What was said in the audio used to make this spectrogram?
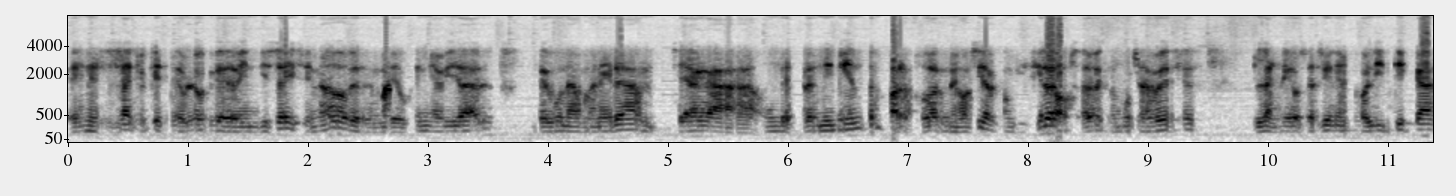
es necesario que este bloque de 26 senadores de María Eugenia Vidal de alguna manera se haga un desprendimiento para poder negociar con Kicillof. Sabes que muchas veces las negociaciones políticas,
